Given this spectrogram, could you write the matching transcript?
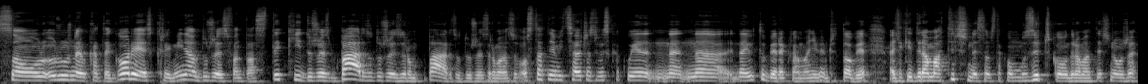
Są różne kategorie, jest kryminał, dużo jest fantastyki, dużo jest, bardzo dużo jest, bardzo dużo jest romansów. Ostatnio mi cały czas wyskakuje na, na, na YouTubie reklama, nie wiem czy tobie, ale takie dramatyczne są z taką muzyczką dramatyczną, że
